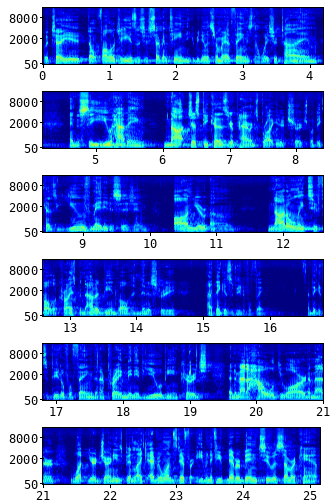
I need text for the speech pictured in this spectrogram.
would tell you, don't follow Jesus. You're 17. You could be doing so many other things. Don't waste your time. And to see you having, not just because your parents brought you to church, but because you've made a decision on your own, not only to follow Christ, but now to be involved in ministry, I think is a beautiful thing. I think it's a beautiful thing that I pray many of you will be encouraged that no matter how old you are, no matter what your journey's been like, everyone's different. Even if you've never been to a summer camp,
